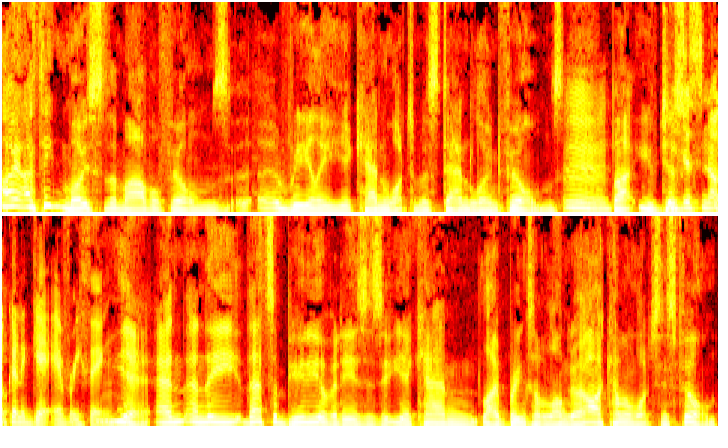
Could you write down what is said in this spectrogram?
I, I think most of the Marvel films, uh, really, you can watch them as standalone films, Mm. but you've just You're just not going to get everything. Yeah, and and the that's the beauty of it is is that you can like bring someone along, go, oh, come and watch this film,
